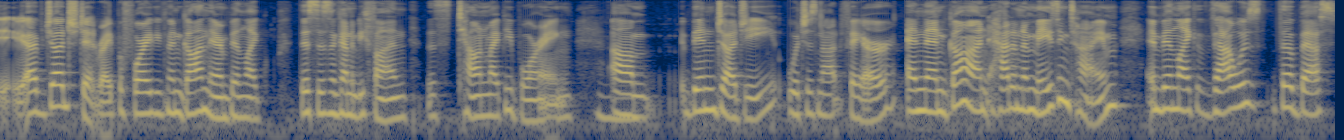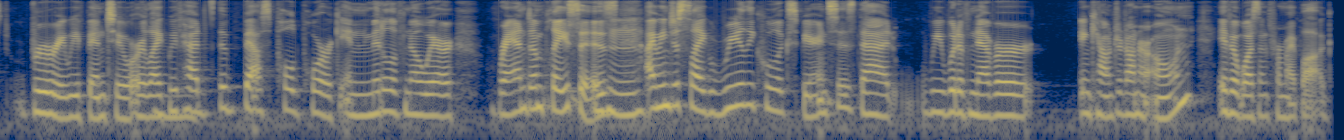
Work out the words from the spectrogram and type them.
I've judged it right before I've even gone there and been like, this isn't going to be fun. This town might be boring. Um, been judgy, which is not fair, and then gone, had an amazing time, and been like, that was the best brewery we've been to, or like we've had the best pulled pork in middle of nowhere, random places. Mm-hmm. I mean, just like really cool experiences that we would have never encountered on our own if it wasn't for my blog.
